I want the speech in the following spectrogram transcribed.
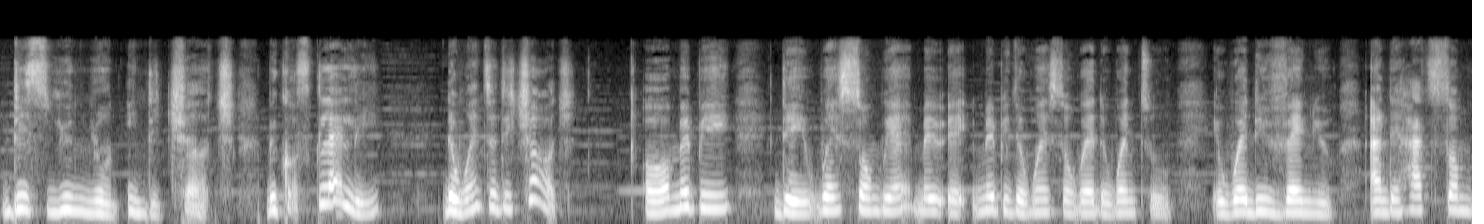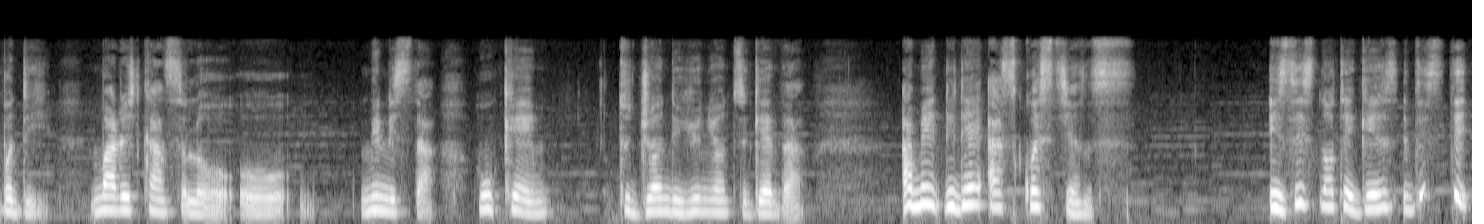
this union in the church because clearly they went to the church or maybe they went somewhere maybe, eh, maybe they went somewhere they went to a wedding venue and they had somebody marriage counselor or, minister who came to join the union together. I mean, did they ask questions? Is this not against is this the,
